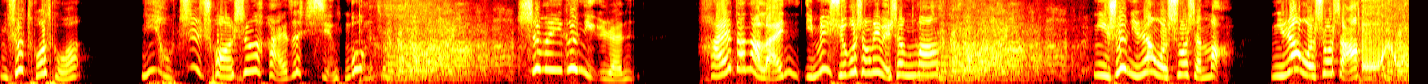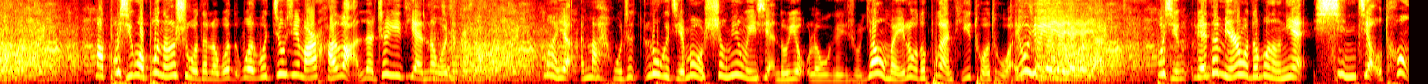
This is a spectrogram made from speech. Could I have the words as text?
你说坨坨，你有痔疮生孩子行不？身为一个女人，孩子打哪来？你没学过生理卫生吗？你说你让我说什么？你让我说啥？妈不行，我不能说他了，我我我揪心丸含完了，这一天呢，我这，妈呀，哎妈，我这录个节目，我生命危险都有了，我跟你说，要没了我都不敢提坨坨，哎呦呀呀呀呀呀呀，不行，连他名我都不能念，心绞痛。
